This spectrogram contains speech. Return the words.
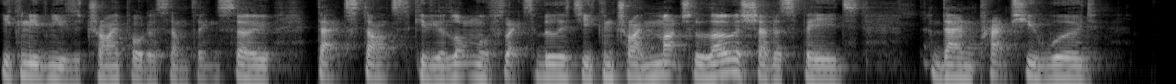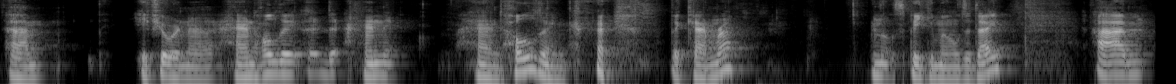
You can even use a tripod or something. So that starts to give you a lot more flexibility. You can try much lower shutter speeds than perhaps you would um, if you're in a hand holding hand, hand holding the camera. I'm not speaking well today. Um,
